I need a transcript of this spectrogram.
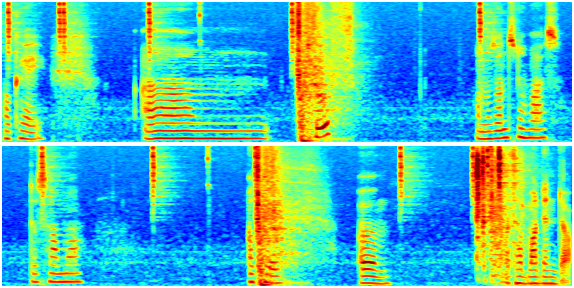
Okay. Ähm. Tuff. Haben wir sonst noch was? Das haben wir. Okay. Ähm. Was haben wir denn da?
